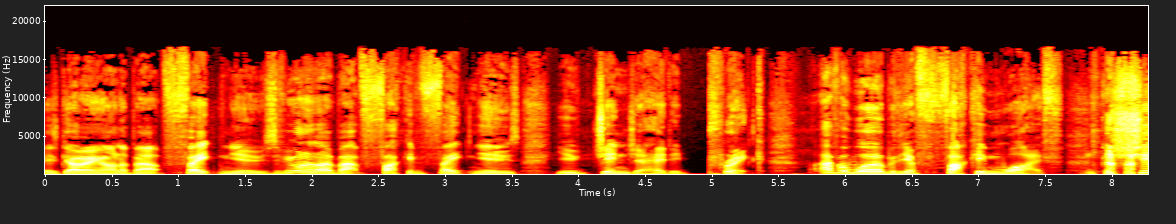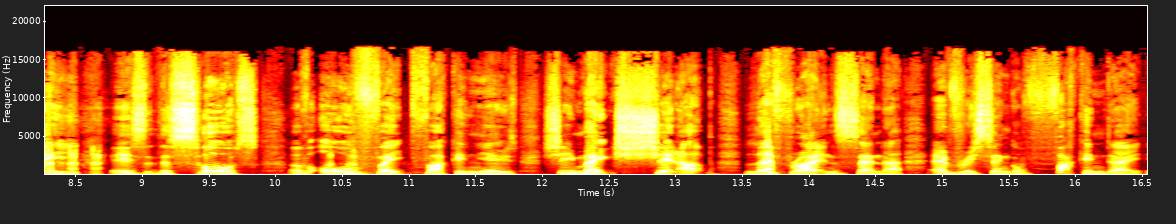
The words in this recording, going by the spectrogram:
is going on about fake news if you want to know about fucking fake news you ginger-headed prick have a word with your fucking wife because she is the source of all fake fucking news. She makes shit up left, right, and centre every single fucking day.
